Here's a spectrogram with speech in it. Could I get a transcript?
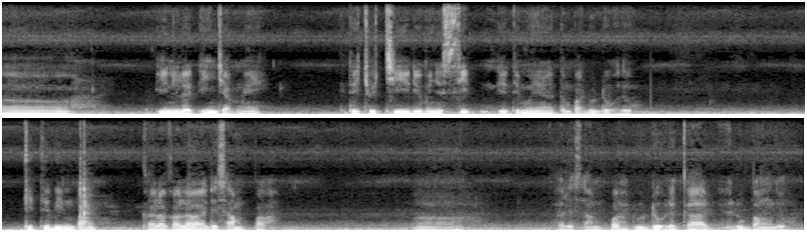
uh, inlet injap ni. Kita cuci dia punya seat, dia punya tempat duduk tu. Kita bimbang kalau-kalau ada sampah uh, ada sampah duduk dekat lubang tu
